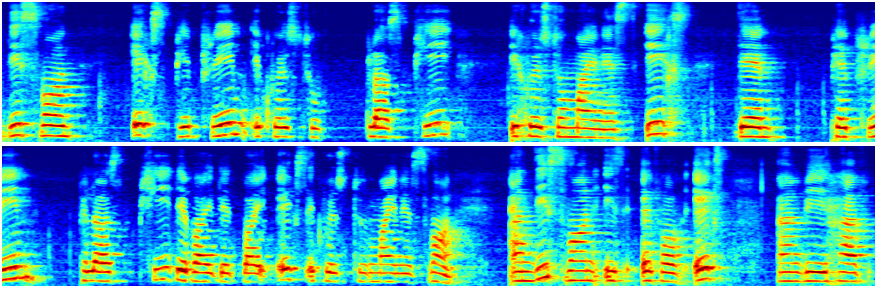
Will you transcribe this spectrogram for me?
this one x p prime equals to plus p equals to minus x then p prime plus p divided by x equals to minus 1 and this one is f of x and we have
